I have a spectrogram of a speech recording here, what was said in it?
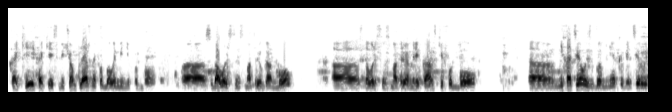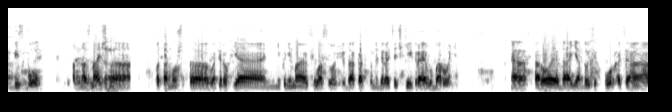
хоккей, хоккей с мячом, пляжный футбол и мини-футбол. Э, с удовольствием смотрю гандбол, э, с удовольствием смотрю американский футбол, не хотелось бы мне комментировать бейсбол однозначно, да. потому что, во-первых, я не понимаю философию, да, как это набирать очки, играя в обороне. Э, второе, да, я до сих пор, хотя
